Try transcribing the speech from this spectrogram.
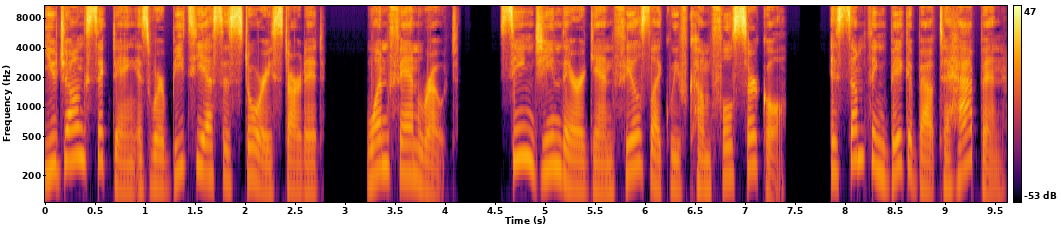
Yujong Sikdang is where BTS's story started. One fan wrote, Seeing Jin there again feels like we've come full circle. Is something big about to happen?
